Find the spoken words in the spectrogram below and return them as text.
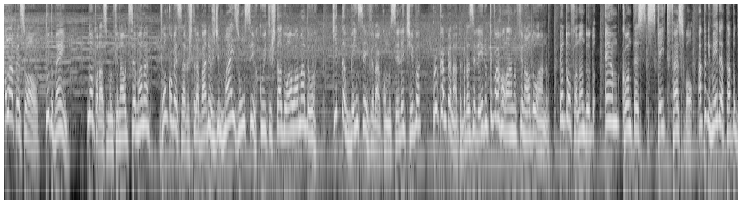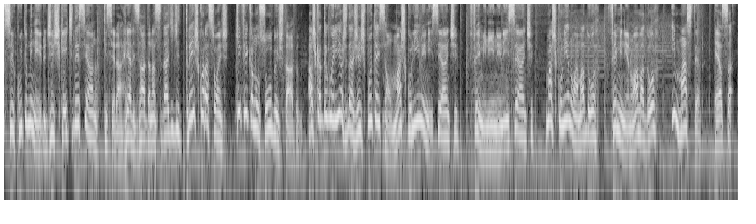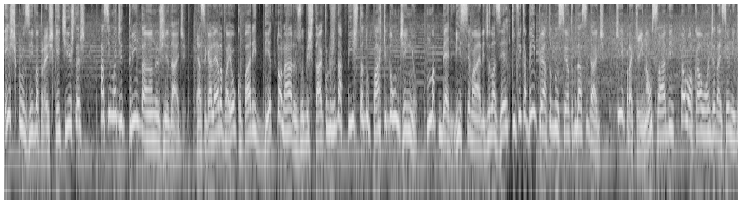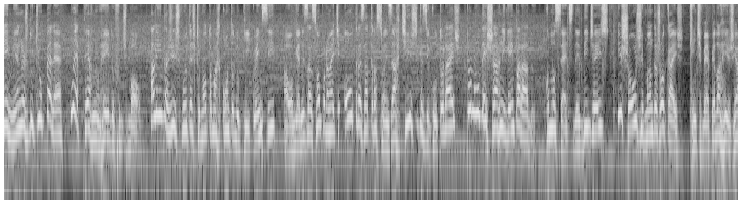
Olá pessoal, tudo bem? No próximo final de semana, vão começar os trabalhos de mais um circuito estadual amador, que também servirá como seletiva para o Campeonato Brasileiro que vai rolar no final do ano. Eu estou falando do M Contest Skate Festival, a primeira etapa do circuito mineiro de skate desse ano, que será realizada na cidade de Três Corações, que fica no sul do estado. As categorias das disputas são masculino iniciante, feminino iniciante, masculino amador, feminino amador e master essa exclusiva para skatistas acima de 30 anos de idade. Essa galera vai ocupar e detonar os obstáculos da pista do Parque Dondinho, uma belíssima área de lazer que fica bem perto do centro da cidade, que, para quem não sabe, é o local onde nasceu ninguém menos do que o Pelé, o eterno rei do futebol. Além das disputas que vão tomar conta do pico em si, a organização promete outras atrações artísticas e culturais para não deixar ninguém parado, como sets de DJs e shows de bandas locais. Quem tiver pela região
